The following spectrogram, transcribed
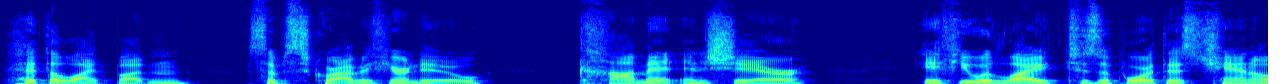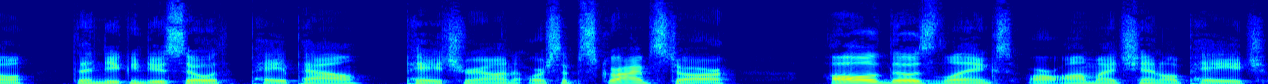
hit the like button, subscribe if you're new, comment and share. If you would like to support this channel, then you can do so with PayPal, Patreon, or Subscribestar. All of those links are on my channel page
